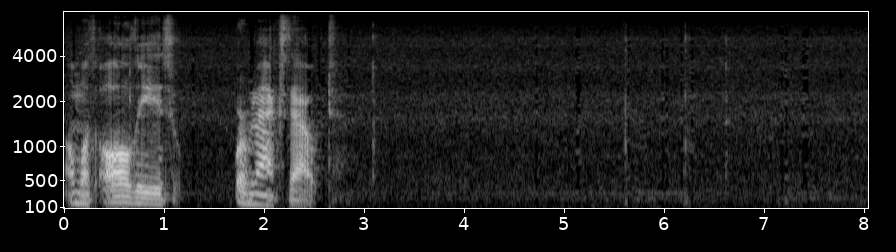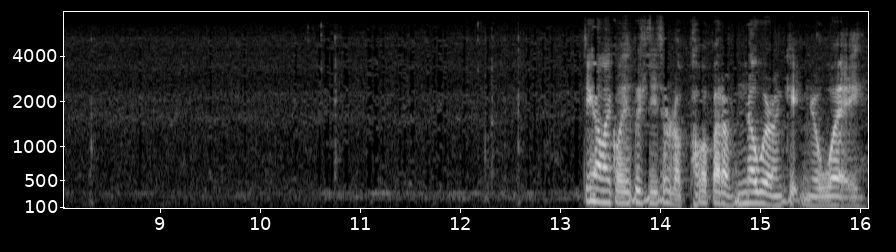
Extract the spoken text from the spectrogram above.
almost all these were maxed out. Thing I like about these sort of pop up out of nowhere and get in your way.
